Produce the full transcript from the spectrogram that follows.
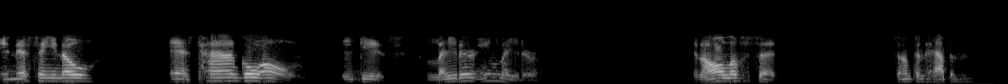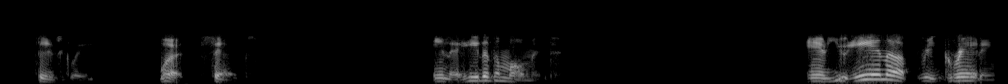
And next thing you know, as time go on, it gets later and later. And all of a sudden, something happens physically. What? Sex. In the heat of the moment. And you end up regretting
